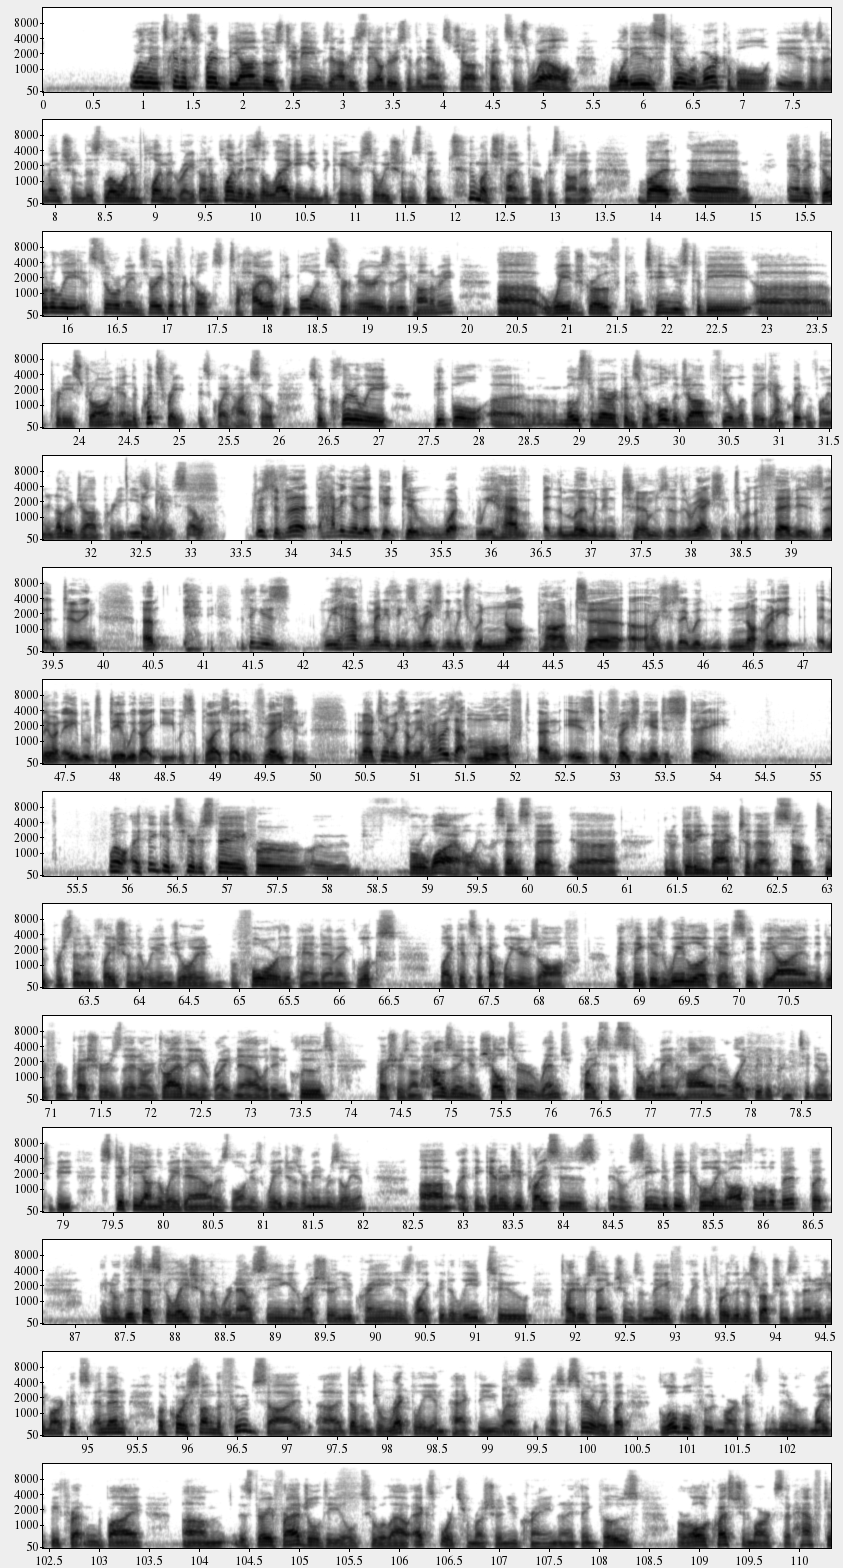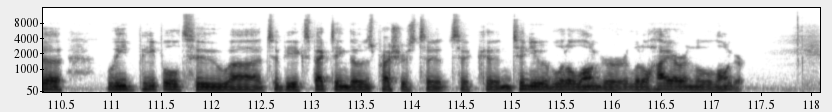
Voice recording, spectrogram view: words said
Well, it's going to spread beyond those two names, and obviously others have announced job cuts as well. What is still remarkable is, as I mentioned, this low unemployment rate. Unemployment is a lagging indicator, so we shouldn't spend too much time focused on it. But um, anecdotally, it still remains very difficult to hire people in certain areas of the economy. Uh, wage growth continues to be uh, pretty strong, and the quits rate is quite high. So, so clearly, people, uh, most Americans who hold a job feel that they can yeah. quit and find another job pretty easily. Okay. So, Christopher, having a look at uh, what we have at the moment in terms of the reaction to what the Fed is uh, doing, um, the thing is, we have many things originally which were not part, uh, I should say, were not really, they weren't able to deal with, i.e., with supply side inflation. Now, tell me something, how is that morphed, and is inflation here to stay? Well, I think it's here to stay for uh, for a while, in the sense that uh, you know, getting back to that sub two percent inflation that we enjoyed before the pandemic looks like it's a couple years off. I think as we look at CPI and the different pressures that are driving it right now, it includes pressures on housing and shelter. Rent prices still remain high and are likely to continue you know, to be sticky on the way down as long as wages remain resilient. Um, I think energy prices, you know, seem to be cooling off a little bit, but you know, this escalation that we're now seeing in Russia and Ukraine is likely to lead to tighter sanctions and may lead to further disruptions in energy markets. And then, of course, on the food side, uh, it doesn't directly impact the U.S. necessarily, but global food markets you know, might be threatened by um, this very fragile deal to allow exports from Russia and Ukraine. And I think those are all question marks that have to lead people to uh, to be expecting those pressures to to continue a little longer, a little higher, and a little longer.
